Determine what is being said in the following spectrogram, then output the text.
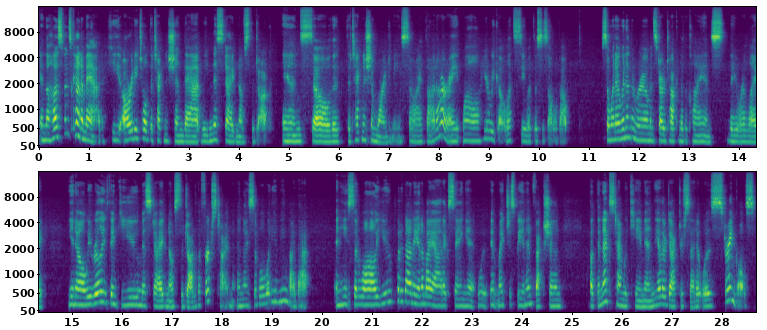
and the husband's kind of mad. He already told the technician that we misdiagnosed the dog. And so the, the technician warned me. So I thought, all right, well, here we go. Let's see what this is all about. So when I went in the room and started talking to the clients, they were like, you know, we really think you misdiagnosed the dog the first time. And I said, well, what do you mean by that? And he said, well, you put it on antibiotics saying it, it might just be an infection. But the next time we came in, the other doctor said it was strangles.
